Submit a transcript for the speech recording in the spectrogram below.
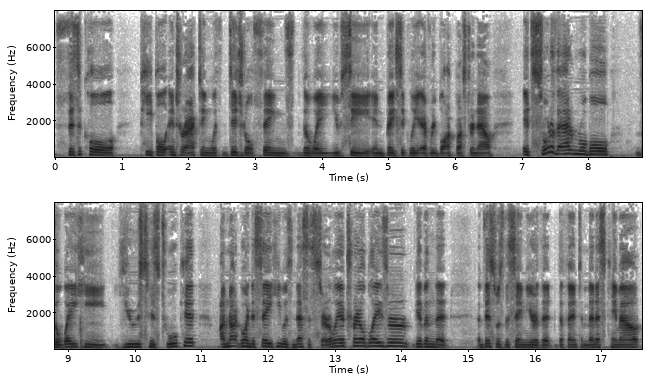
physical people interacting with digital things the way you see in basically every blockbuster now. It's sort of admirable the way he used his toolkit. I'm not going to say he was necessarily a trailblazer, given that this was the same year that The Phantom Menace came out,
